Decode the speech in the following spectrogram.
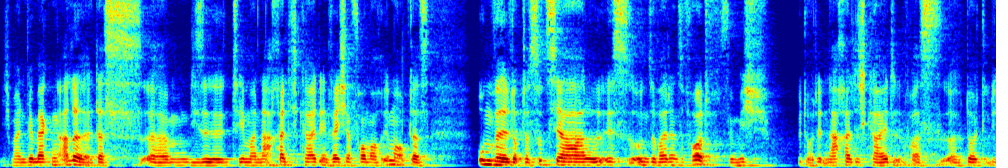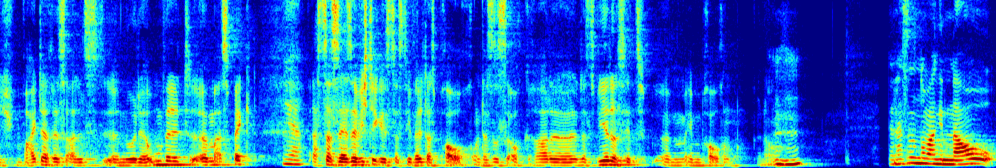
ich meine, wir merken alle, dass ähm, dieses Thema Nachhaltigkeit in welcher Form auch immer, ob das Umwelt, ob das sozial ist und so weiter und so fort, für mich bedeutet Nachhaltigkeit was äh, deutlich weiteres als äh, nur der Umweltaspekt. Ähm, ja. Dass das sehr, sehr wichtig ist, dass die Welt das braucht und dass es auch gerade, dass wir das jetzt ähm, eben brauchen. Genau. Mhm. Dann lass uns nochmal genau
